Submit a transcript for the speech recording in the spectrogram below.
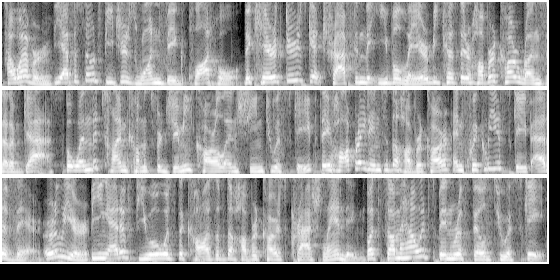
However, the episode features one big plot hole. The characters get trapped in the evil lair because their hover car runs out of gas, but when the time comes for Jimmy, Carl, and Sheen to escape, they hop right into the hover car and quickly escape out of there. Earlier, being out of fuel was the cause of the hover car's crash landing, but somehow it's been refilled to escape.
